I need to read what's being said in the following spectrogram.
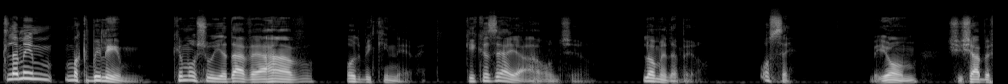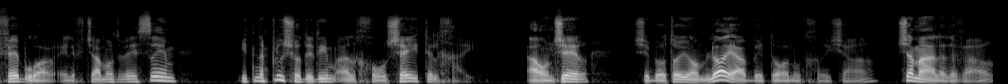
תלמים מקבילים, כמו שהוא ידע ואהב עוד מכנרת. כי כזה היה אהרון שר. לא מדבר, עושה. ביום 6 בפברואר 1920, התנפלו שודדים על חורשי תל חי. אהרון שר, שבאותו יום לא היה בתורנות חרישה, שמע על הדבר,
